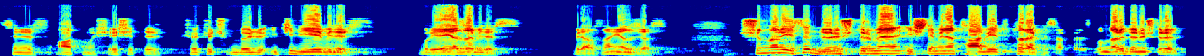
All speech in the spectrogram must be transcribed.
sinüs 60 eşittir kök 3 bölü 2 diyebiliriz. Buraya yazabiliriz. Birazdan yazacağız. Şunları ise dönüştürme işlemine tabi tutarak hesaplarız. Bunları dönüştürelim.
